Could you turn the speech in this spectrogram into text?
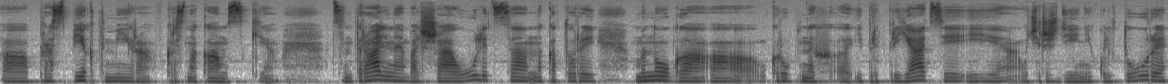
а, проспект Мира в Краснокамске центральная большая улица, на которой много а, крупных э, и предприятий, и учреждений культуры,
